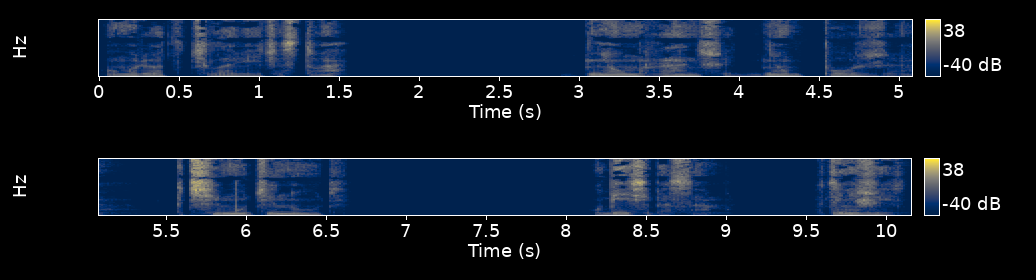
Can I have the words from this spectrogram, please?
умрет человечество. Днем раньше, днем позже. К чему тянуть? Убей себя сам. Это не жизнь.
